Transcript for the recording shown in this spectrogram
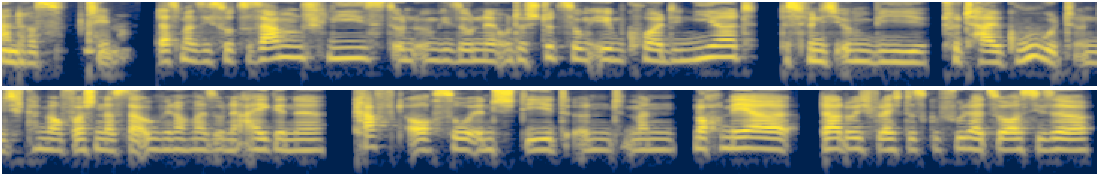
anderes Thema. Dass man sich so zusammenschließt und irgendwie so eine Unterstützung eben koordiniert, das finde ich irgendwie total gut. Und ich kann mir auch vorstellen, dass da irgendwie nochmal so eine eigene Kraft auch so entsteht und man noch mehr dadurch vielleicht das Gefühl hat, so aus dieser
